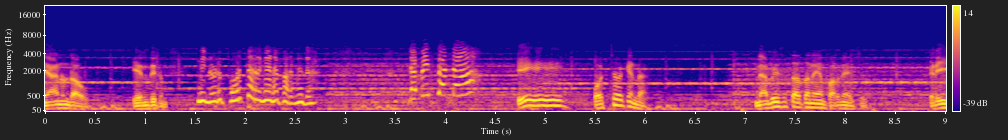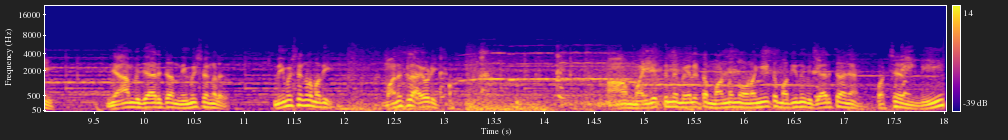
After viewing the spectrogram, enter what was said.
ഞാനുണ്ടാവും. എന്തിനും. നിന്നോട് പുറത്തിറങ്ങാനാ പറഞ്ഞത്! ഒച്ച വെക്കണ്ട. നബീസ് ഞാൻ പറഞ്ഞയച്ചു. എടീ ഞാൻ വിചാരിച്ച നിമിഷങ്ങൾ നിമിഷങ്ങൾ മതി. മനസ്സിലായോടി? ആ മയ്യത്തിന്റെ മേലിട്ട മണ്ണൊന്ന് ഉണങ്ങിയിട്ട് മതി എന്ന് വിചാരിച്ചാ ഞാൻ. പക്ഷേ നീ?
